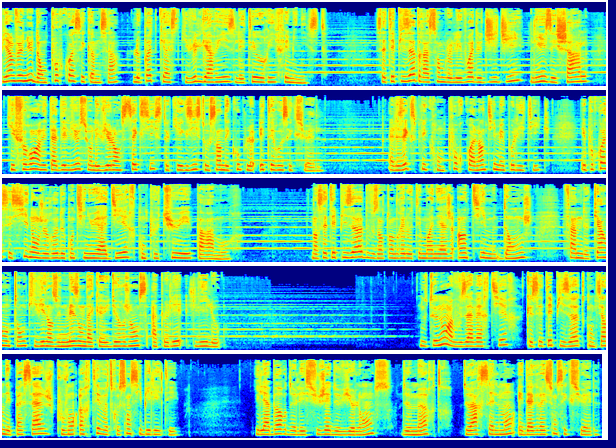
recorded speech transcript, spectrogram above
Bienvenue dans Pourquoi c'est comme ça, le podcast qui vulgarise les théories féministes. Cet épisode rassemble les voix de Gigi, Lise et Charles qui feront un état des lieux sur les violences sexistes qui existent au sein des couples hétérosexuels. Elles expliqueront pourquoi l'intime est politique et pourquoi c'est si dangereux de continuer à dire qu'on peut tuer par amour. Dans cet épisode, vous entendrez le témoignage intime d'Ange, femme de 40 ans qui vit dans une maison d'accueil d'urgence appelée Lilo. Nous tenons à vous avertir que cet épisode contient des passages pouvant heurter votre sensibilité. Il aborde les sujets de violence, de meurtre, de harcèlement et d'agression sexuelle,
